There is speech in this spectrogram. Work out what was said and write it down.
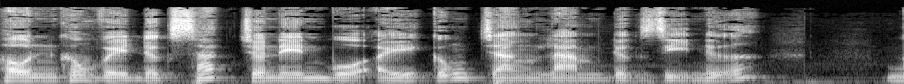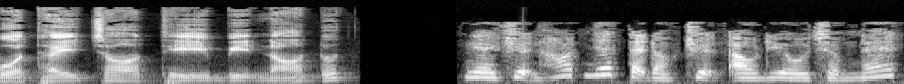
Hồn không về được xác cho nên bùa ấy cũng chẳng làm được gì nữa. Bùa thầy cho thì bị nó đốt Nghe chuyện hot nhất tại đọc truyện audio.net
